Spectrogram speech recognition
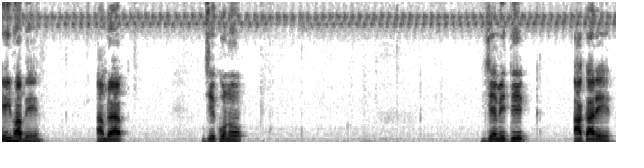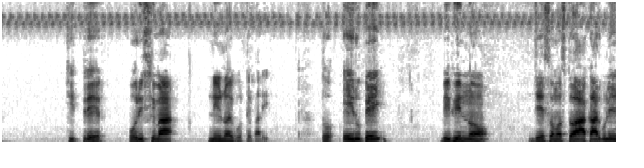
এইভাবে আমরা যে কোনো জ্যামিতিক আকারের চিত্রের পরিসীমা নির্ণয় করতে পারি। তো এই রূপেই বিভিন্ন যে সমস্ত আকারগুলি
